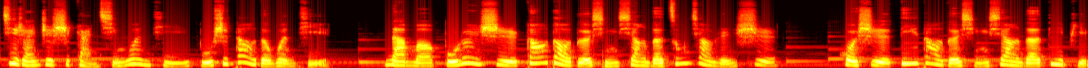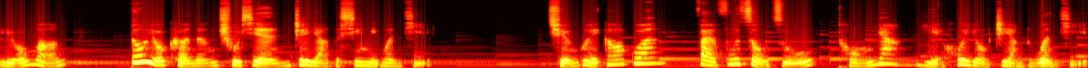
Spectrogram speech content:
既然这是感情问题，不是道德问题，那么不论是高道德形象的宗教人士，或是低道德形象的地痞流氓，都有可能出现这样的心理问题。权贵高官、贩夫走卒，同样也会有这样的问题。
